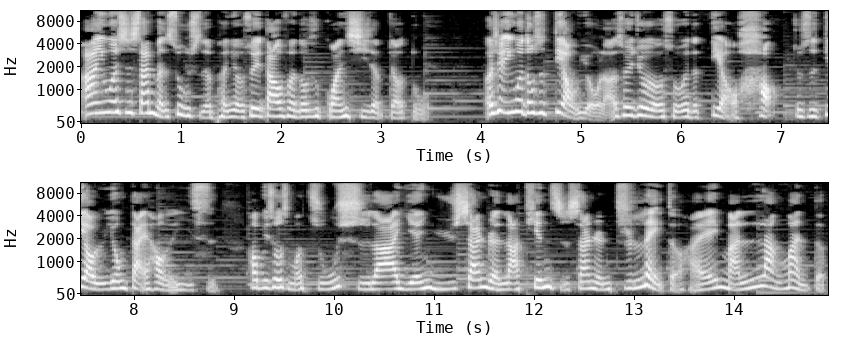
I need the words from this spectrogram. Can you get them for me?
啊。因为是三本素史的朋友，所以大部分都是关系的比较多。而且因为都是钓友啦，所以就有所谓的钓号，就是钓鱼用代号的意思。好比说什么竹石啦、盐鱼山人啦、天子山人之类的，还蛮浪漫的。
